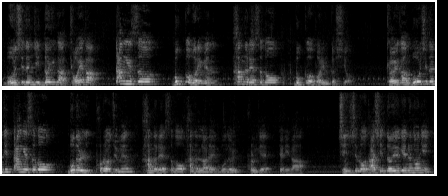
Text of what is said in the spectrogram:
무엇이든지 너희가 교회가 땅에서 묶어버리면 하늘에서도 묶어버릴 것이요 교회가 무엇이든지 땅에서도 문을 풀어주면 하늘에서도 하늘나라의 문을 풀게 되리라. 진실로 다시 너희에게 이르노니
